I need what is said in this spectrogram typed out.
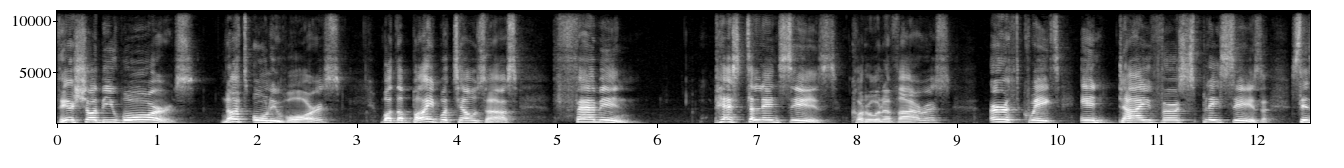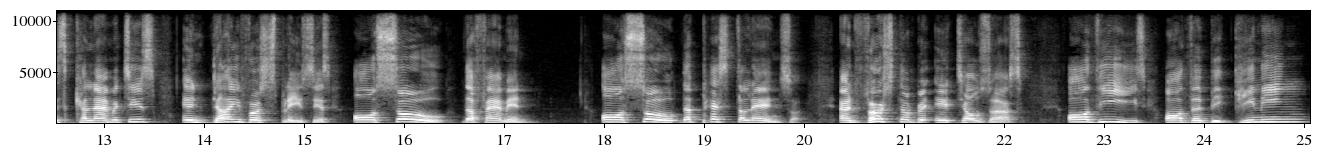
There shall be wars. Not only wars, but the Bible tells us famine, pestilences, coronavirus, earthquakes in diverse places. Since calamities in diverse places, also the famine, also the pestilence. And verse number 8 tells us, all these are the beginning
